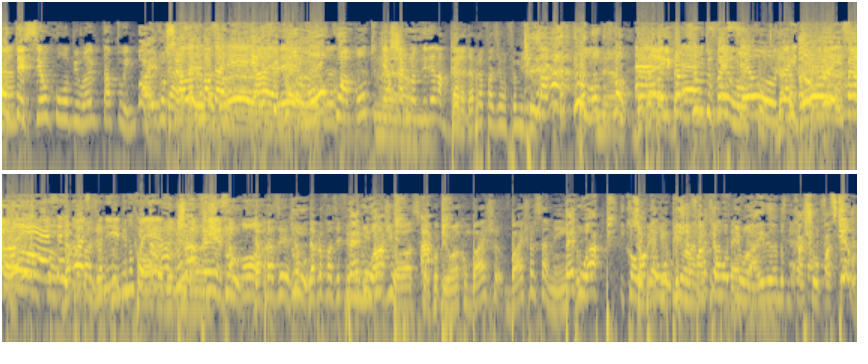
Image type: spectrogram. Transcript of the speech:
aconteceu com o Obi-Wan Tatooine? Bom, Aí você. Falando vai mal da areia, ele olha, ficou areia. louco a ponto de achar que o nome dele era. Cara, dá pra fazer um filme de. Ficou louco, ficou... É, ele quer o filme do velho louco. do Dá pra R2. fazer- Falou, Velho "Ih, louco. esse Dá pra R2 fazer um bonito, filme não conheço. Nunca Já vi tem, essa porra. Dá pra, fazer, dá, Du, dá pra fazer filme o de Oscar com o Obi-Wan com baixo, baixo orçamento. Pega o up e coloca o Obi-Wan. Fala que é o Obi-Wan. cara. Aí ele anda com o cachorro faz aquilo.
